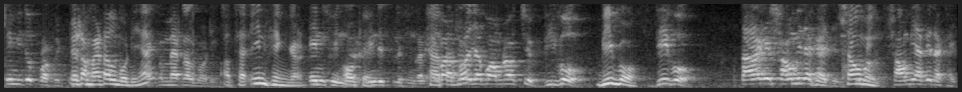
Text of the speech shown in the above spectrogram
সীমিত প্রফিট এটা মেটাল বডি হ্যাঁ? মেটাল বডি আচ্ছা in finger in finger in display finger এবার চলে যাব আমরা হচ্ছে ভিভো ভিভো ভিভো তার আগে শাওমি দেখাই যাই Xiaomi। শাওমি আগে দেখাই।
